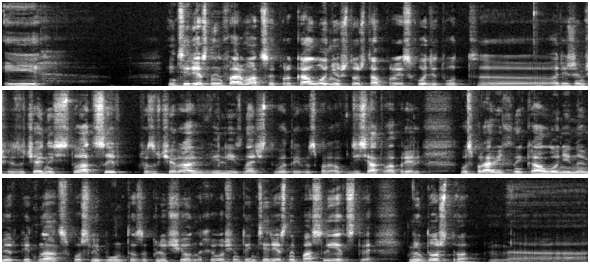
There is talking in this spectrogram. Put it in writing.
и... Интересная информация про колонию, что же там происходит. Вот э, режим чрезвычайной ситуации позавчера ввели, значит, в этой в 10 апреля в исправительной колонии номер 15 после бунта заключенных. И, в общем-то, интересны последствия. Не то, что... Э,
